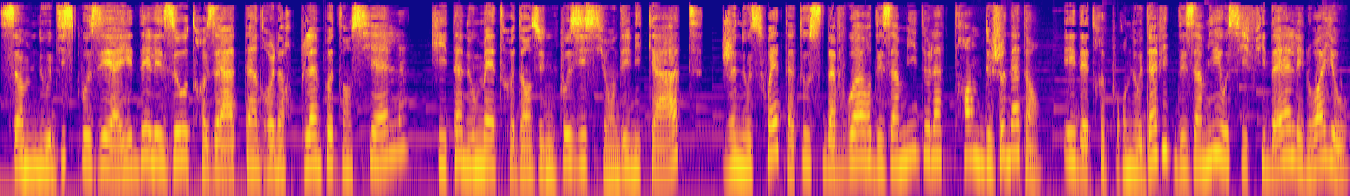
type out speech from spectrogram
sommes-nous disposés à aider les autres à atteindre leur plein potentiel Quitte à nous mettre dans une position délicate, je nous souhaite à tous d'avoir des amis de la trempe de Jonathan, et d'être pour nous David des amis aussi fidèles et loyaux.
